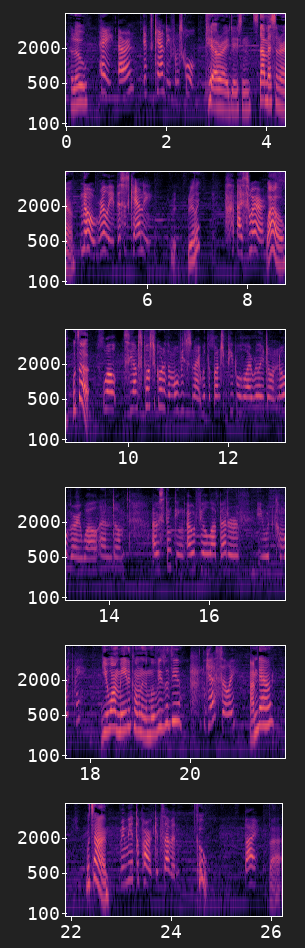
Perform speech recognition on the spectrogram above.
Hello? Hey, Aaron, it's Candy from school. Yeah, right, Jason. Stop messing around. No, really, this is Candy. Really? I swear. Wow, what's up? Well, see, I'm supposed to go to the movies tonight with a bunch of people who I really don't know very well, and um, I was thinking I would feel a lot better if you would come with me. You want me to come to the movies with you? Yes, silly. I'm down. What time? Meet me at the park at seven. Cool. Bye. Bye.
